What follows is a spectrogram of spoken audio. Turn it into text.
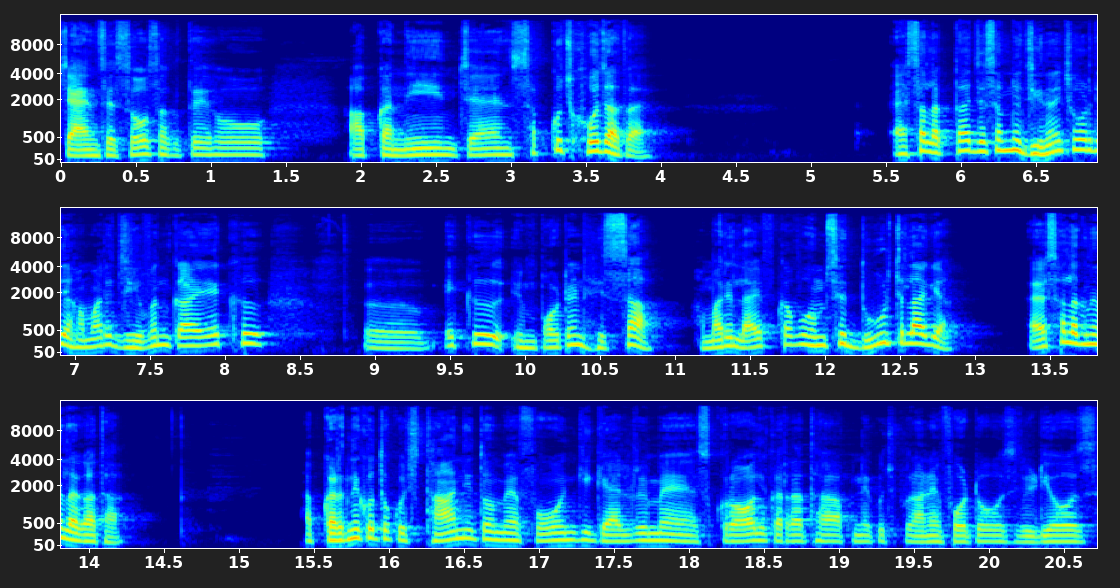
चैन से सो सकते हो, आपका नींद, चैन सब कुछ खो जाता है। ऐसा लगता है जैसे हमने जीना ही छोड़ दिया। हमारे जीवन का एक एक इम्पोर्टेंट हिस्सा हमारी लाइफ का वो हमसे दूर चला गया। ऐसा लगने लगा था। अब करने को तो कुछ था नहीं तो मैं फ़ोन की गैलरी में स्क्रॉल कर रहा था, अपने कुछ पुराने फ़ोटोज़ वीडियोज़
